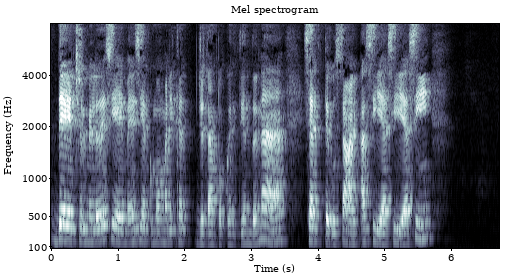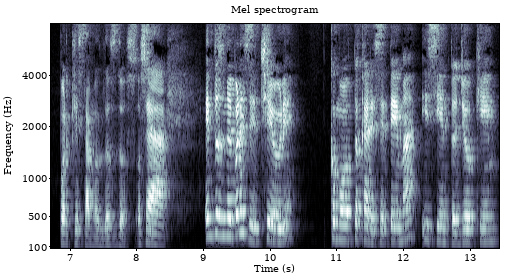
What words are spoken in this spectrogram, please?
de hecho, él me lo decía y me decía como, marica, yo tampoco entiendo nada, si a ti te gustaban así, así, así, porque estamos los dos. O sea, entonces me parece chévere como tocar ese tema y siento yo que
